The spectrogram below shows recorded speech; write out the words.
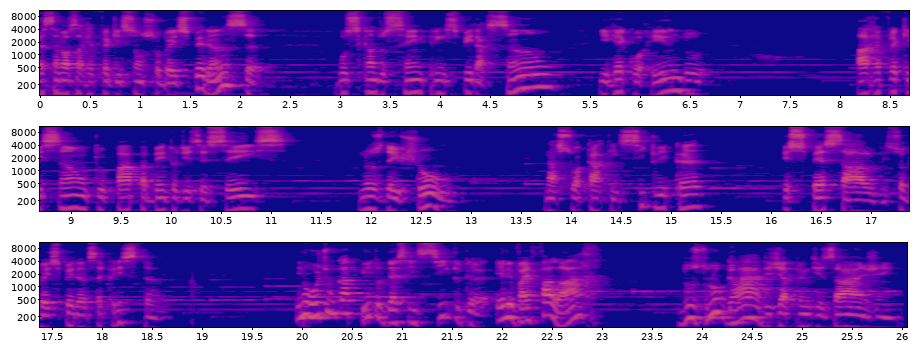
essa nossa reflexão sobre a esperança, buscando sempre inspiração e recorrendo à reflexão que o Papa Bento XVI nos deixou na sua carta encíclica Spes Salve sobre a esperança cristã. E no último capítulo dessa encíclica, ele vai falar dos lugares de aprendizagem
